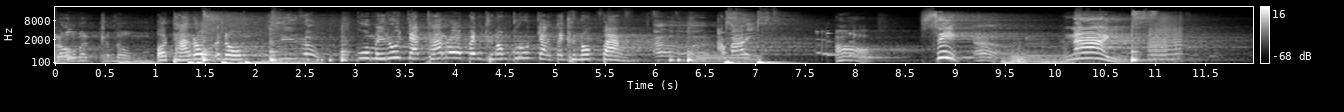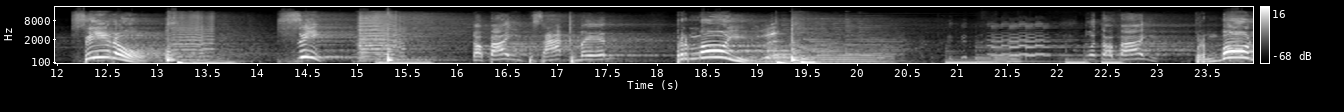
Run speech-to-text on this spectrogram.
โรมันขนม อ๋อทาโร่ขนม ขนมกูรู้จักแต่ขนมปังเออเออเอาไหมอ๋อสิบเออ nine zero ต่อไปภาษาเขมรประมุยตัวต่อไปประมุน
